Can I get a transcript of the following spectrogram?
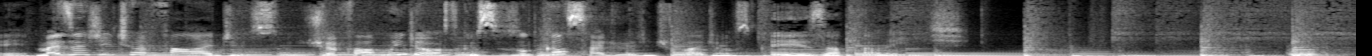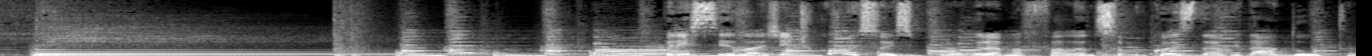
é. Mas a gente vai falar disso. A gente vai falar muito de Oscar. Vocês vão cansar de ver a gente falar de Oscar. Exatamente. Priscila, a gente começou esse programa falando sobre coisas da vida adulta.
